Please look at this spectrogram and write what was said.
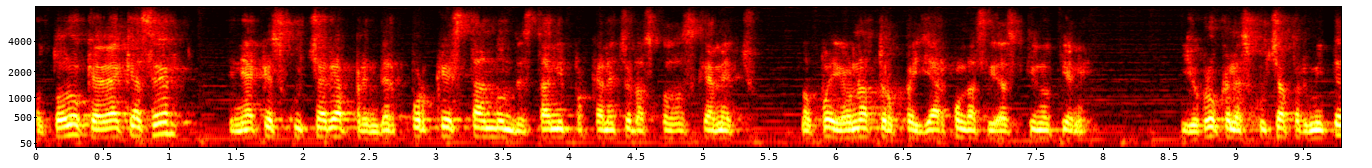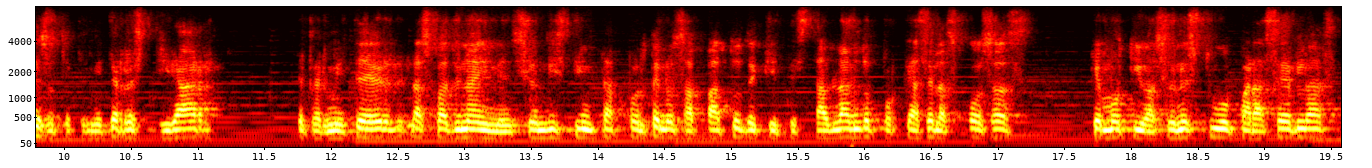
Con todo lo que había que hacer, tenía que escuchar y aprender por qué están donde están y por qué han hecho las cosas que han hecho. No puede llegar a atropellar con las ideas que uno tiene. Y yo creo que la escucha permite eso, te permite respirar, te permite ver las cosas de una dimensión distinta, ponte los zapatos de quien te está hablando, por qué hace las cosas, qué motivaciones tuvo para hacerlas,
